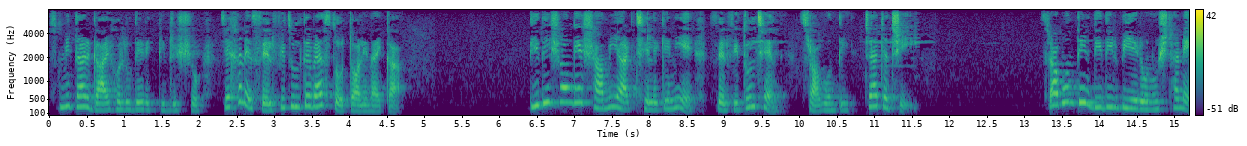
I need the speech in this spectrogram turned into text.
স্মিতার গায়ে হলুদের একটি দৃশ্য, যেখানে সেলফি তুলতে ব্যস্ত টলিনায়িকা দিদির সঙ্গে স্বামী আর ছেলেকে নিয়ে সেলফি তুলছেন শ্রাবন্তী চ্যাটার্জি। শ্রাবন্তীর দিদির বিয়ের অনুষ্ঠানে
